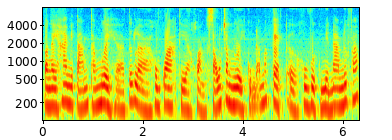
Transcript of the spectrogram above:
và ngày 28 tháng 10 à, tức là hôm qua thì à, khoảng 600 người cũng đã mắc kẹt ở khu vực miền nam nước Pháp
